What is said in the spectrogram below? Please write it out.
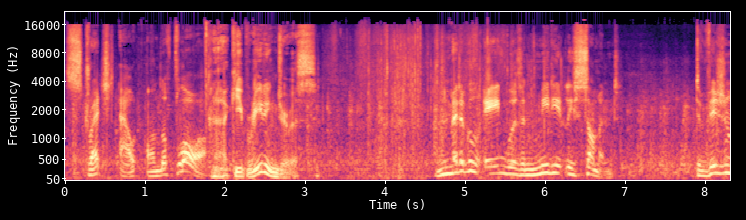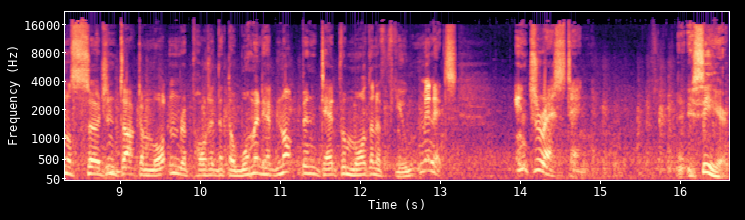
stretched out on the floor. Uh, keep reading, Jervis. Medical aid was immediately summoned. Divisional Surgeon Dr. Morton reported that the woman had not been dead for more than a few minutes. Interesting. See here.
